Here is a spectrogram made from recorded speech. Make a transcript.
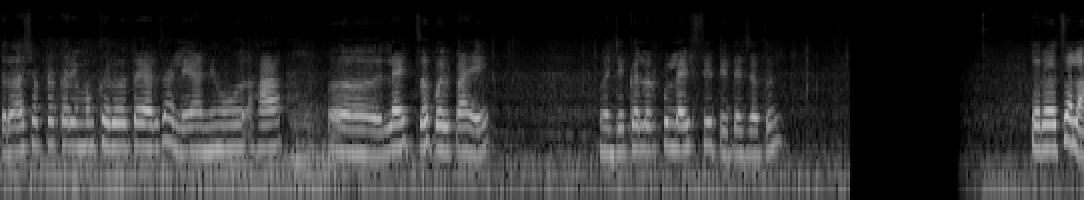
तर अशा प्रकारे मग खरं तयार झाले आणि हो हा लाईटचा बल्ब आहे. म्हणजे कलरफुल लाईट्स येते त्याच्यातून. तर चला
